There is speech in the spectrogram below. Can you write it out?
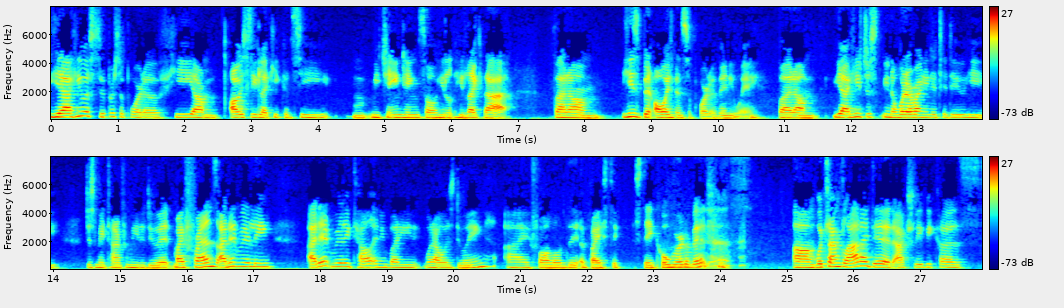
Yeah, he was super supportive. He um obviously like he could see me changing, so he he liked that. But um he's been always been supportive anyway. But um yeah, he just you know whatever I needed to do, he just made time for me to do it. My friends, I didn't really I didn't really tell anybody what I was doing. I followed the advice to stay covert a bit. Yes. Um, which I'm glad I did actually because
